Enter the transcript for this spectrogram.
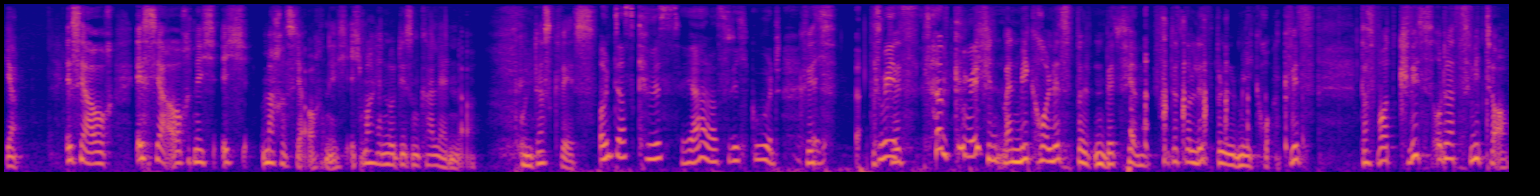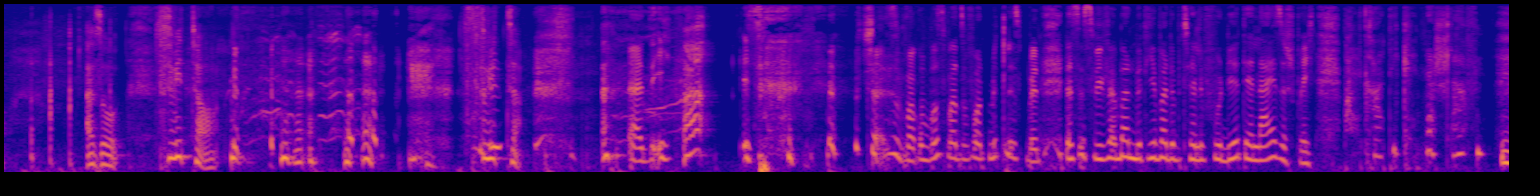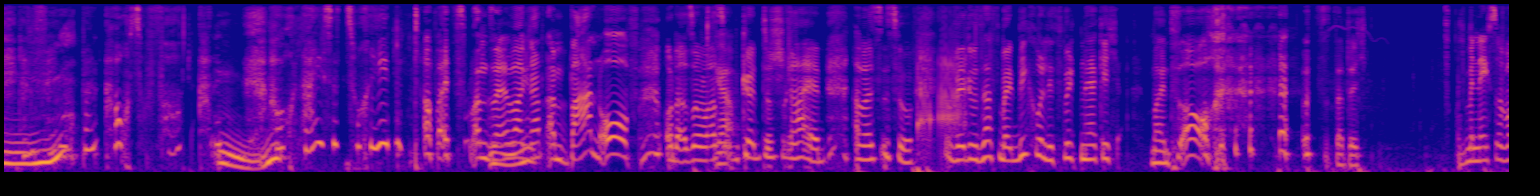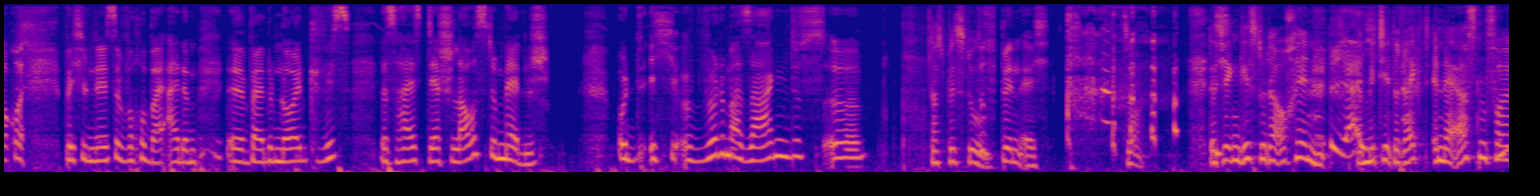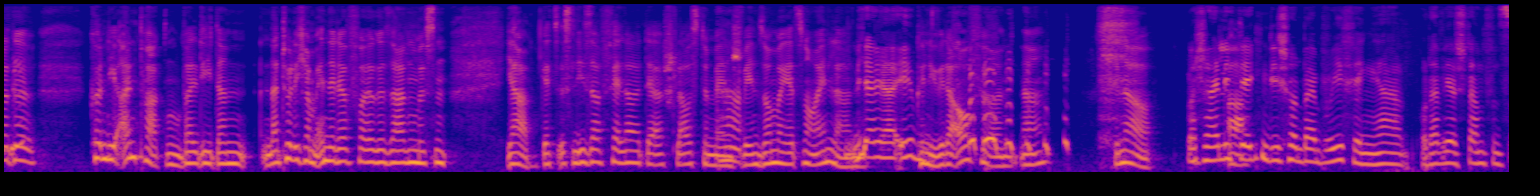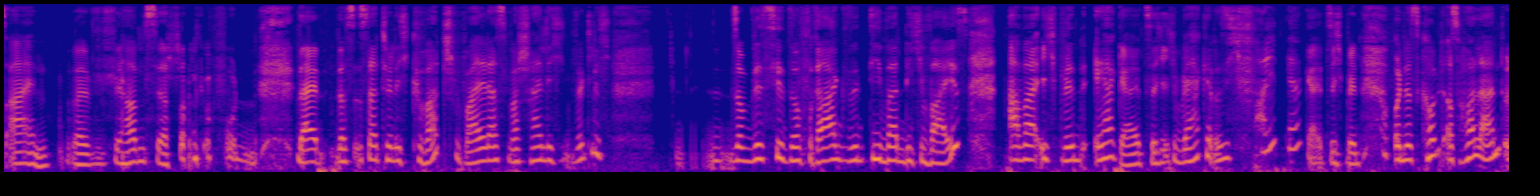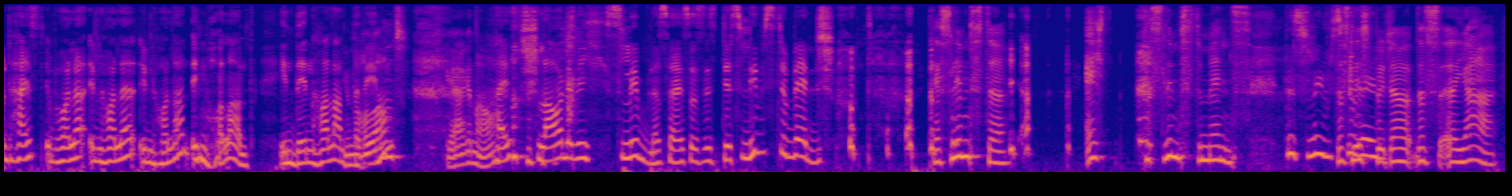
Ja, ist ja auch ist ja auch nicht. Ich mache es ja auch nicht. Ich mache ja nur diesen Kalender und das Quiz. Und das Quiz, ja, das finde ich gut. Quiz. Ich, Das Quiz. Quiz. Das Ich Quiz. finde mein Mikro lispelt ein bisschen. Ich finde das so Lispel-Mikro. Quiz. Das Wort Quiz oder Twitter. Also Twitter. Twitter. Also ich, Ich, Scheiße, warum muss man sofort mitlispeln? Das ist wie wenn man mit jemandem telefoniert, der leise spricht. Weil gerade die Kinder schlafen, dann fängt man auch sofort an, auch leise zu reden. Dabei ist man selber gerade am Bahnhof oder sowas Ja. und könnte schreien. Aber es ist so. Und wenn du sagst, mein Mikro lispelt, merke ich, meins auch. das ist natürlich ich bin nächste Woche, bin ich nächste Woche bei einem, äh, bei einem neuen Quiz. Das heißt, der schlauste Mensch. Und ich würde mal sagen, das, äh, Das bist du. das bin ich. So. Deswegen gehst du da auch hin. Ja, ich- damit die direkt in der ersten Folge können die einpacken, weil die dann natürlich am Ende der Folge sagen müssen, ja, jetzt ist Lisa Feller der schlauste Mensch. Ja. Wen sollen wir jetzt noch einladen? Ja, ja, eben. Können die wieder aufhören, ne? Genau. Wahrscheinlich Ah. denken die schon beim Briefing, ja, oder wir stampfen es ein, weil wir haben es ja schon gefunden. Nein, das ist natürlich Quatsch, weil das wahrscheinlich wirklich so ein bisschen so Fragen sind, die man nicht weiß. Aber ich bin ehrgeizig. Ich merke, dass ich voll ehrgeizig bin. Und es kommt aus Holland und heißt im Holland, in Holland, in Holland, im Holland, in den Holland In drin, Holland? Ja, genau. heißt schlau nämlich slim. Das heißt, es ist der schlimmste Mensch. Der Schlimmste. Echt? Der schlimmste Mensch. Das schlimmste Das Lispel, Mensch. da, das, äh, ja.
